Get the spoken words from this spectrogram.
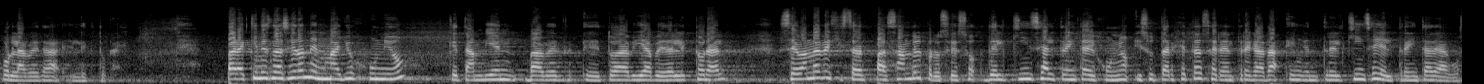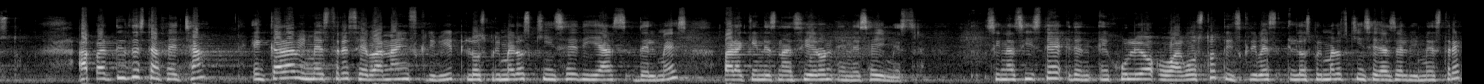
por la veda electoral. Para quienes nacieron en mayo-junio, que también va a haber eh, todavía veda electoral, se van a registrar pasando el proceso del 15 al 30 de junio y su tarjeta será entregada entre el 15 y el 30 de agosto. A partir de esta fecha, en cada bimestre se van a inscribir los primeros 15 días del mes para quienes nacieron en ese bimestre. Si naciste en, julio o agosto, te inscribes en los primeros 15 días del bimestre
